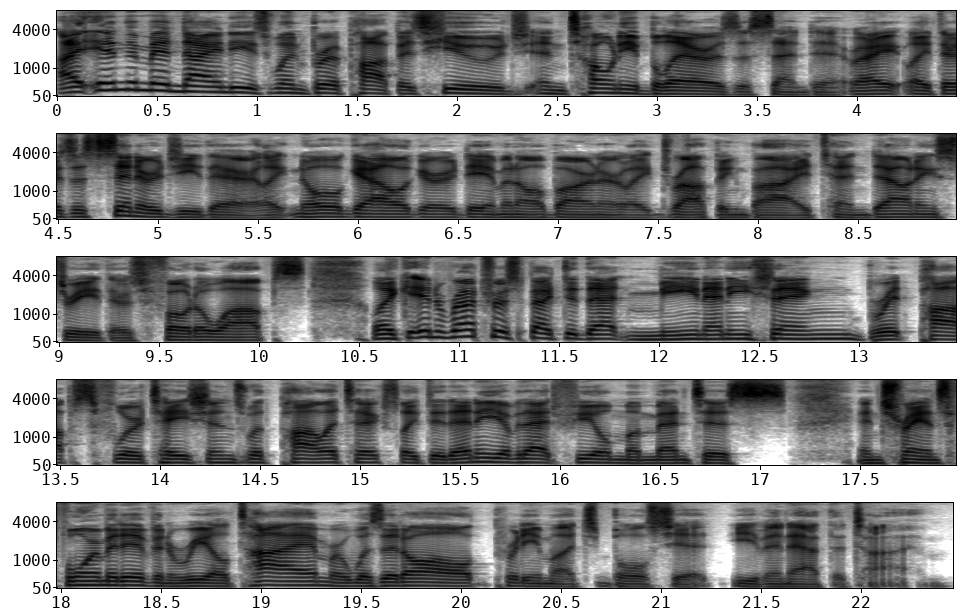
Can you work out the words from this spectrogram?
I in the mid '90s when Britpop is huge and Tony Blair is ascendant, right? Like there's a synergy there. Like Noel Gallagher, Damon Albarn are like dropping by 10 Downing Street. There's photo ops. Like in retrospect, did that mean anything? Britpop's flirtations with politics. Like did any of that feel momentous and transformative in real time, or was it all pretty much bullshit even at the time?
